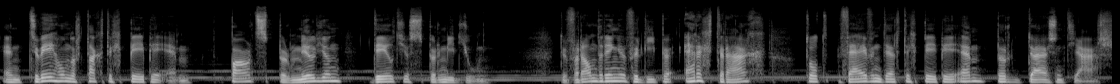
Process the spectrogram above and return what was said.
en 280 ppm, parts per million, deeltjes per miljoen. De veranderingen verdiepen erg traag tot 35 ppm per duizend jaar.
